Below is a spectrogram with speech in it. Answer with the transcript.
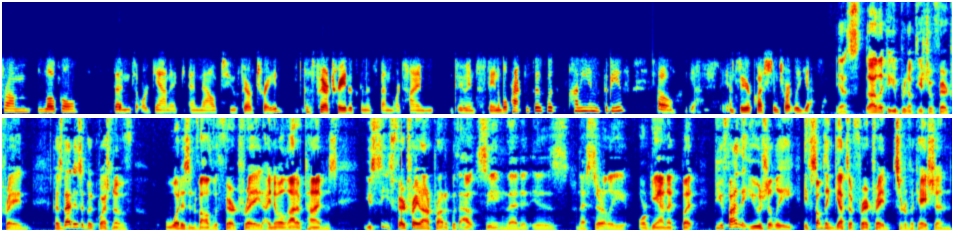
from local then to organic and now to fair trade because fair trade is going to spend more time doing sustainable practices with honey and with the bees. So, yes, to answer your question shortly, yes. Yes, I like that you bring up the issue of fair trade because that is a good question of what is involved with fair trade. I know a lot of times you see fair trade on a product without seeing that it is necessarily organic, but do you find that usually if something gets a fair trade certification,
